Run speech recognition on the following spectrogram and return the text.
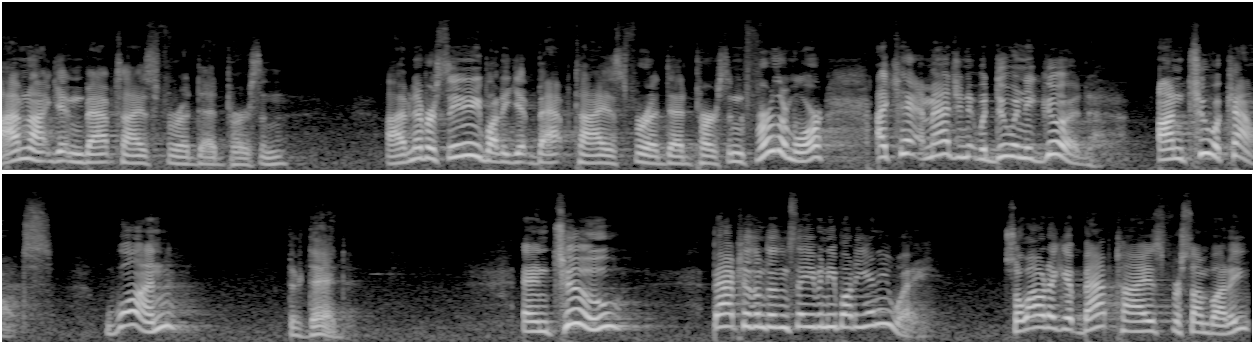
I'm not getting baptized for a dead person. I've never seen anybody get baptized for a dead person. Furthermore, I can't imagine it would do any good on two accounts. One, they're dead. And two, baptism doesn't save anybody anyway. So why would I get baptized for somebody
